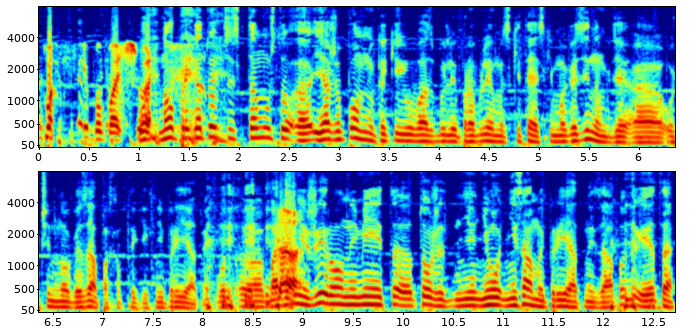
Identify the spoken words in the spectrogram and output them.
Спасибо большое. Но приготовьтесь к тому, что я же помню, какие у вас были проблемы с китайским магазином, где очень много запахов таких неприятных. Вот бараний жир, он имеет тоже не самый приятный запах, и это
